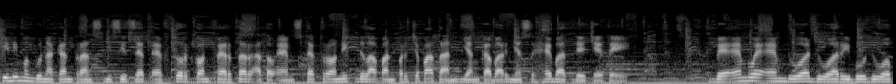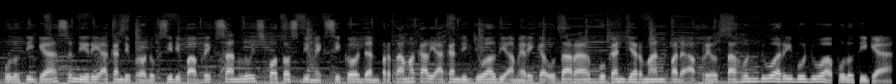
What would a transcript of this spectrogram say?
kini menggunakan transmisi ZF Torque Converter atau M-Steptronic 8 percepatan yang kabarnya sehebat DCT. BMW M2 2023 sendiri akan diproduksi di pabrik San Luis Potos di Meksiko dan pertama kali akan dijual di Amerika Utara bukan Jerman pada April tahun 2023.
